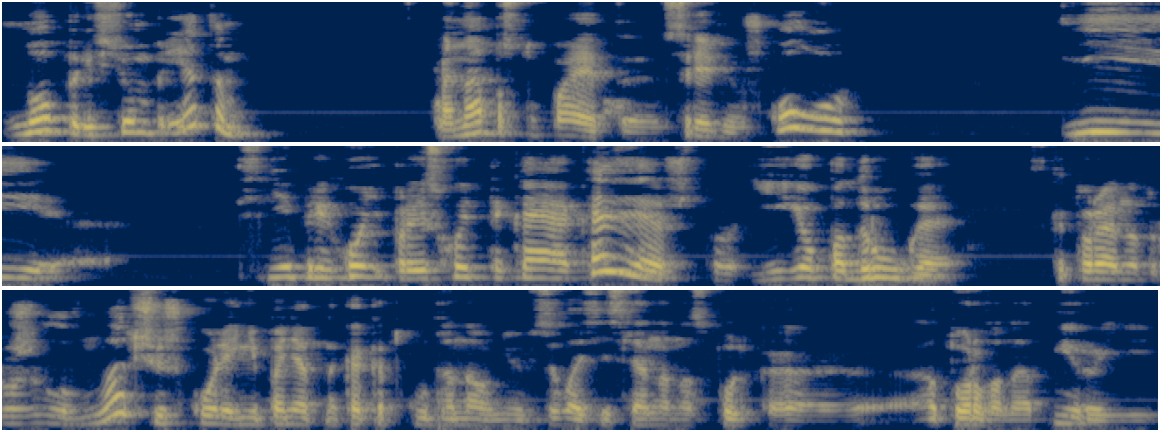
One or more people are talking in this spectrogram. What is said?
Но при всем при этом она поступает э, в среднюю школу, и с ней приходит, происходит такая оказия, что ее подруга, с которой она дружила в младшей школе, непонятно как откуда она у нее взялась, если она настолько оторвана от мира и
